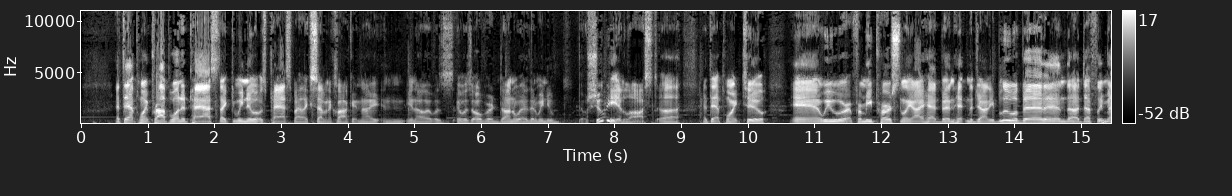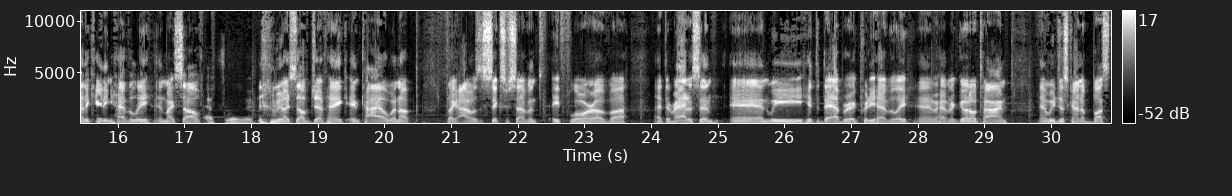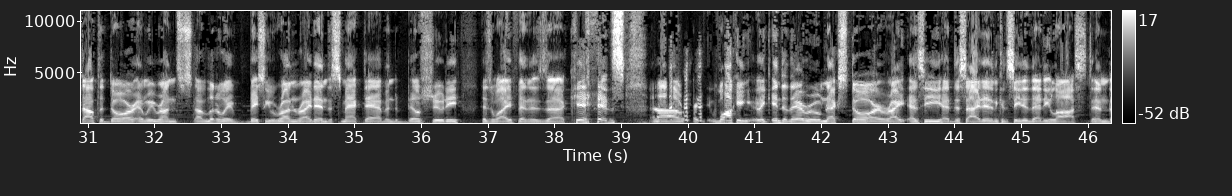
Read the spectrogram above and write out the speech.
at that point prop one had passed. Like we knew it was passed by like seven o'clock at night and you know it was it was over and done with. And we knew bill schuette had lost uh, at that point too. And we were for me personally i had been hitting the johnny blue a bit and uh, definitely medicating heavily and myself. Absolutely. Myself jeff hank and kyle went up like i was the sixth or seventh eighth floor of uh, at the radisson and we hit the dab rig pretty heavily and we're having a good old time. And we just kind of bust out the door and we run uh, literally basically run right into smack dab into bill schuette his wife and his uh, kids uh, walking like into their room next door right as he had decided and conceded that he lost. And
